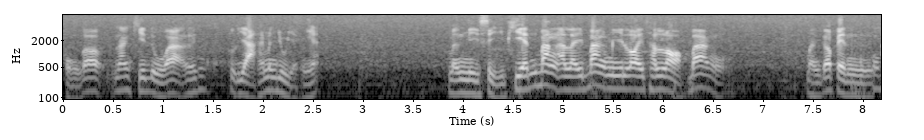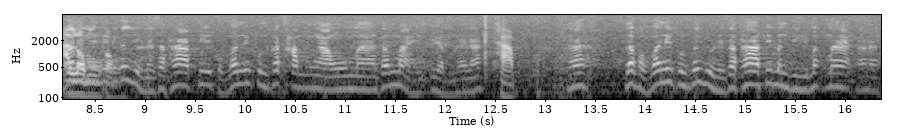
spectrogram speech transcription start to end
ผมก็นั่งคิดดูว่าเอ้ยอยากให้มันอยู่อย่างเงี้ย มันมีสีเพี้ยนบ้างอะไรบ้าง มีรอยถลอกบ้าง มันก็เป็นผมอาว่ารมณ์นี่ของนี่ก็อยู่ในสภาพที่ผมว่านี่คุณก็ทำเงามาสมัยเอี่ยมเลยนะ ครับ นะแล้วผมว่านี่คุณก็อยู่ในสภาพที่มันดีมากๆแล้วนะ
